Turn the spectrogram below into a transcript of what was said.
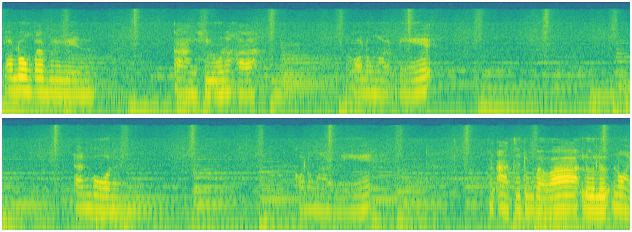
เราลงไปบริเวณกลางคิ้วนะคะ แล้วก็ลงมาแบบนี้ ด้านบน ก็ลงมาแบบนี้ มันอาจจะดูแบบว่าเลอะๆหน่อย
